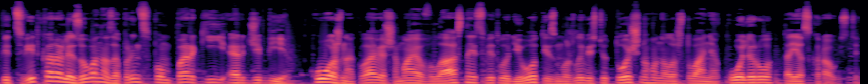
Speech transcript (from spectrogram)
Підсвітка реалізована за принципом Per Key RGB. Кожна клавіша має власний світлодіод із можливістю точного налаштування кольору та яскравості.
